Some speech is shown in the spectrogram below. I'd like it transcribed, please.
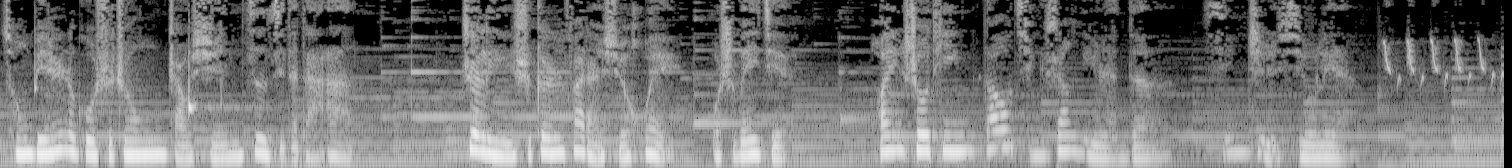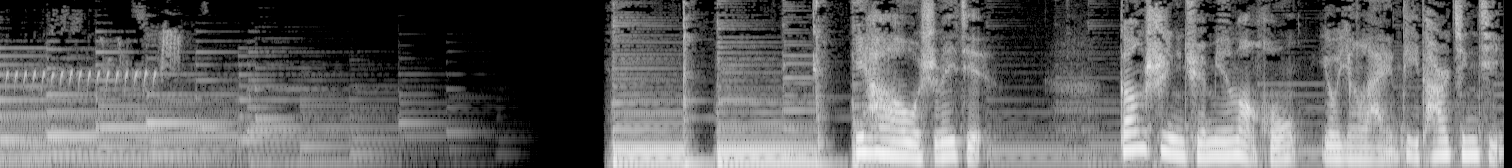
从别人的故事中找寻自己的答案。这里是个人发展学会，我是薇姐，欢迎收听高情商女人的心智修炼。你好，我是薇姐。刚适应全民网红，又迎来地摊经济，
